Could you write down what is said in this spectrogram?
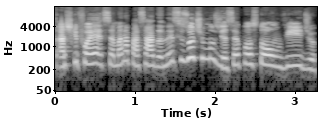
acho que foi semana passada, nesses últimos dias, você postou um vídeo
